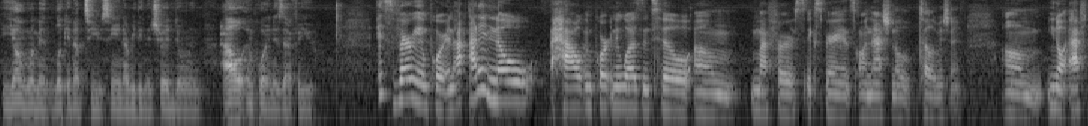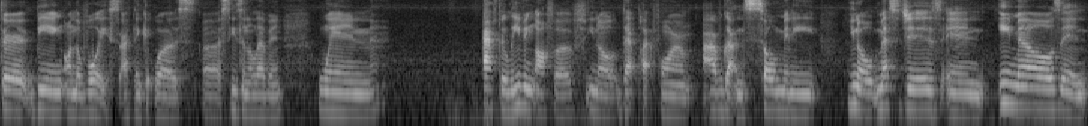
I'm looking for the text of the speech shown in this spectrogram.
young women looking up to you, seeing everything that you're doing. How important is that for you? It's very important. I, I didn't know how important it was until um, my first experience on national television. Um, you know, after being on The Voice, I think it was uh, season 11, when after leaving off of you know that platform, I've gotten so many you know messages and emails and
